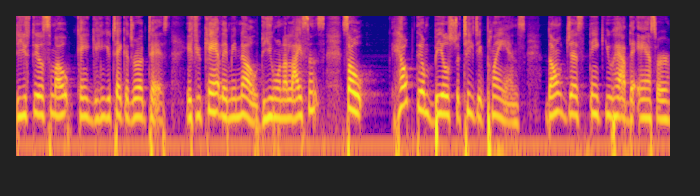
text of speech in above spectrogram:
Do you still smoke? Can you, can you take a drug test? If you can't, let me know. Do you want a license? So help them build strategic plans. Don't just think you have the answer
